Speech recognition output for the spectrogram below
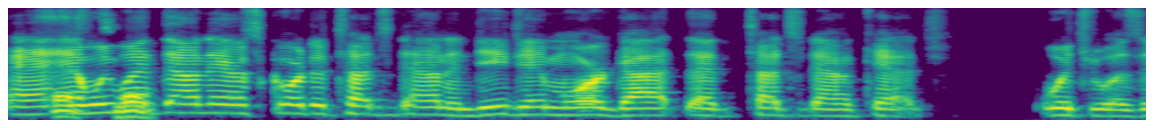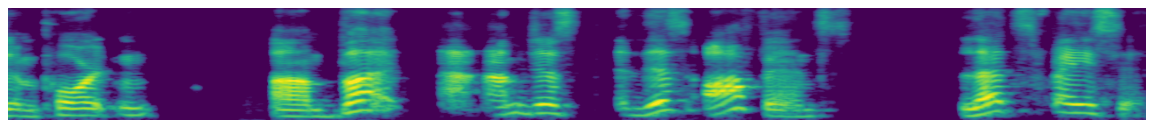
And, and we tough. went down there and scored a touchdown, and DJ Moore got that touchdown catch, which was important. Um, but I- I'm just this offense. Let's face it.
